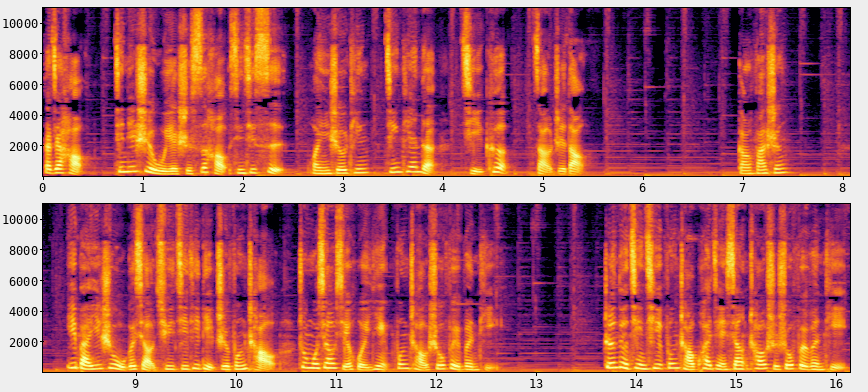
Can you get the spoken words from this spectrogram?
大家好，今天是五月十四号，星期四，欢迎收听今天的极客早知道。刚发生，一百一十五个小区集体抵制蜂巢，中国消协回应蜂巢收费问题。针对近期蜂巢快件箱超时收费问题，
